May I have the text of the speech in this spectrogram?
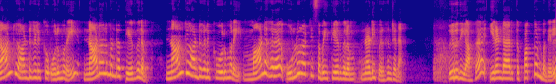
நான்கு ஆண்டுகளுக்கு ஒருமுறை நாடாளுமன்ற தேர்தலும் நான்கு ஆண்டுகளுக்கு ஒருமுறை மாநகர உள்ளூராட்சி சபை தேர்தலும் நடைபெறுகின்றன. இறுதியாக இரண்டாயிரத்து பத்தொன்பதில்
